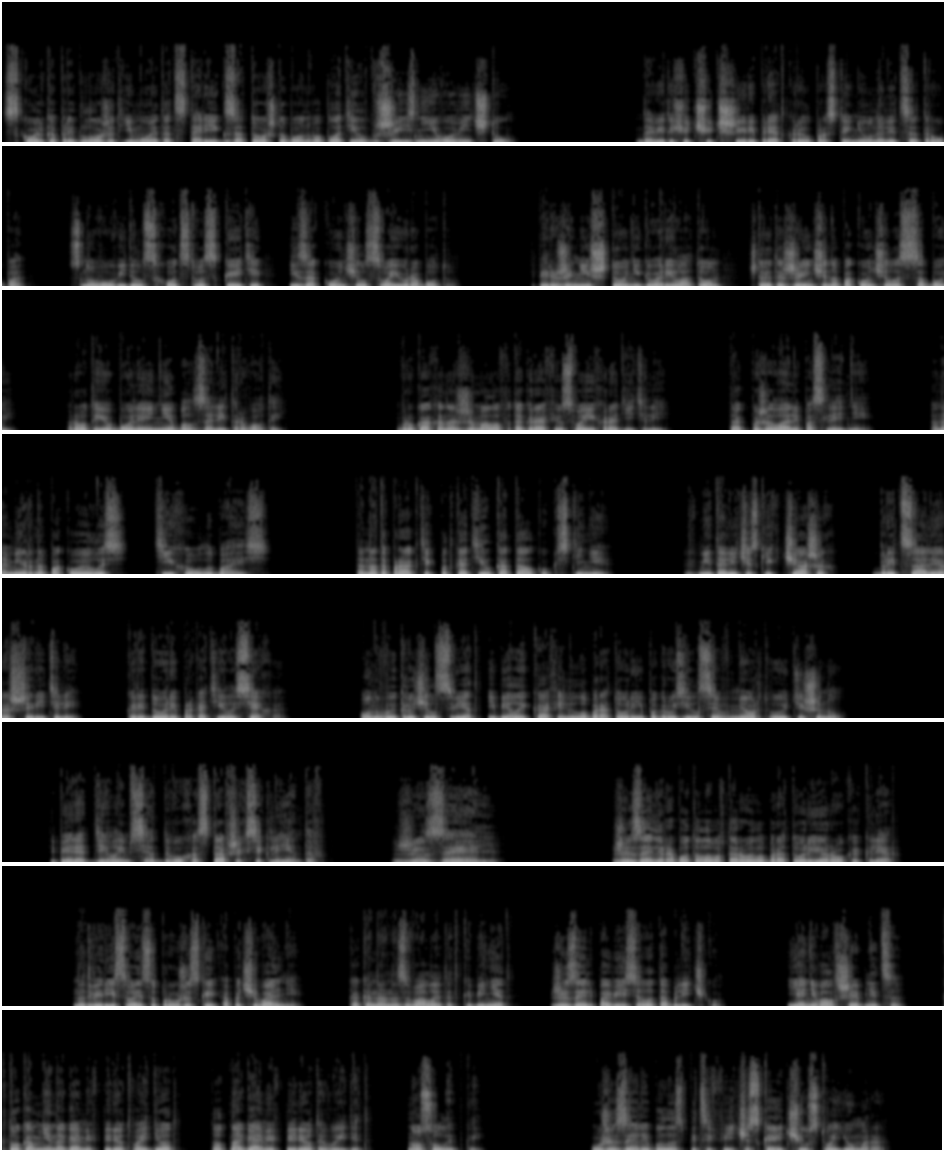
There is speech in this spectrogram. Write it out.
Сколько предложит ему этот старик за то, чтобы он воплотил в жизни его мечту? Давид еще чуть шире приоткрыл простыню на лице трупа, снова увидел сходство с Кэти и закончил свою работу. Теперь уже ничто не говорило о том, что эта женщина покончила с собой. Рот ее более не был залит рвотой. В руках она сжимала фотографию своих родителей. Так пожелали последние. Она мирно покоилась, тихо улыбаясь. Танатопрактик подкатил каталку к стене. В металлических чашах брецали расширители, в коридоре прокатилось эхо. Он выключил свет, и белый кафель лаборатории погрузился в мертвую тишину. Теперь отделаемся от двух оставшихся клиентов. Жизель. Жизель работала во второй лаборатории Рока Клер. На двери своей супружеской опочивальни, как она называла этот кабинет, Жизель повесила табличку я не волшебница. Кто ко мне ногами вперед войдет, тот ногами вперед и выйдет. Но с улыбкой. У Жизели было специфическое чувство юмора.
